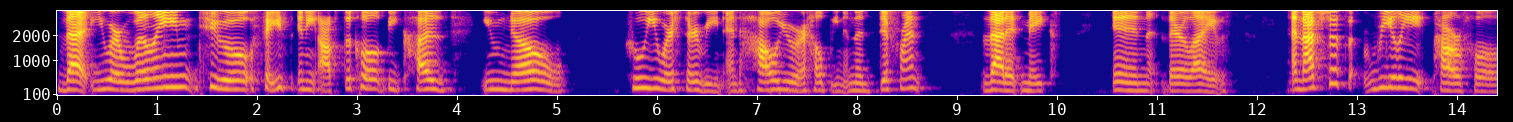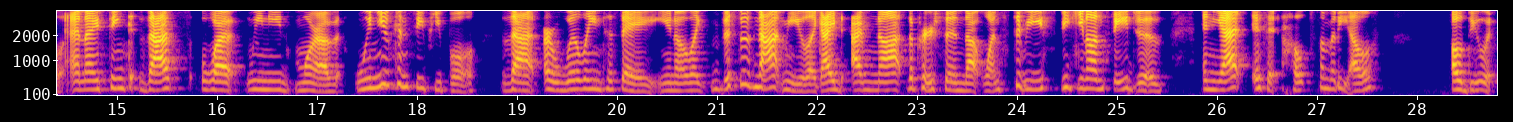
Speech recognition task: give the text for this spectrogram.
that you are willing to face any obstacle because you know who you are serving and how you are helping and the difference that it makes in their lives. And that's just really powerful. And I think that's what we need more of. When you can see people that are willing to say, you know, like this is not me. Like I I'm not the person that wants to be speaking on stages. And yet if it helps somebody else, I'll do it.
